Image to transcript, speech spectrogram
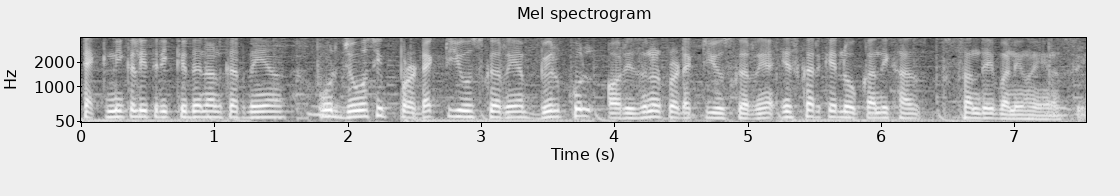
ਟੈਕਨੀਕਲੀ ਤਰੀਕੇ ਦੇ ਨਾਲ ਕਰਦੇ ਹਾਂ ਔਰ ਜੋ ਅਸੀਂ ਪ੍ਰੋਡਕਟ ਯੂਜ਼ ਕਰ ਰਹੇ ਹਾਂ, ਬਿਲਕੁਲ ਓਰੀਜਨਲ ਪ੍ਰੋਡਕਟ ਯੂਜ਼ ਕਰ ਰਹੇ ਹਾਂ, ਇਸ ਕਰਕੇ ਲੋਕਾਂ ਦੀ ਖਾਸ ਪਸੰਦ ਦੇ ਬਣੇ ਹੋਏ ਹਾਂ ਅਸੀਂ।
